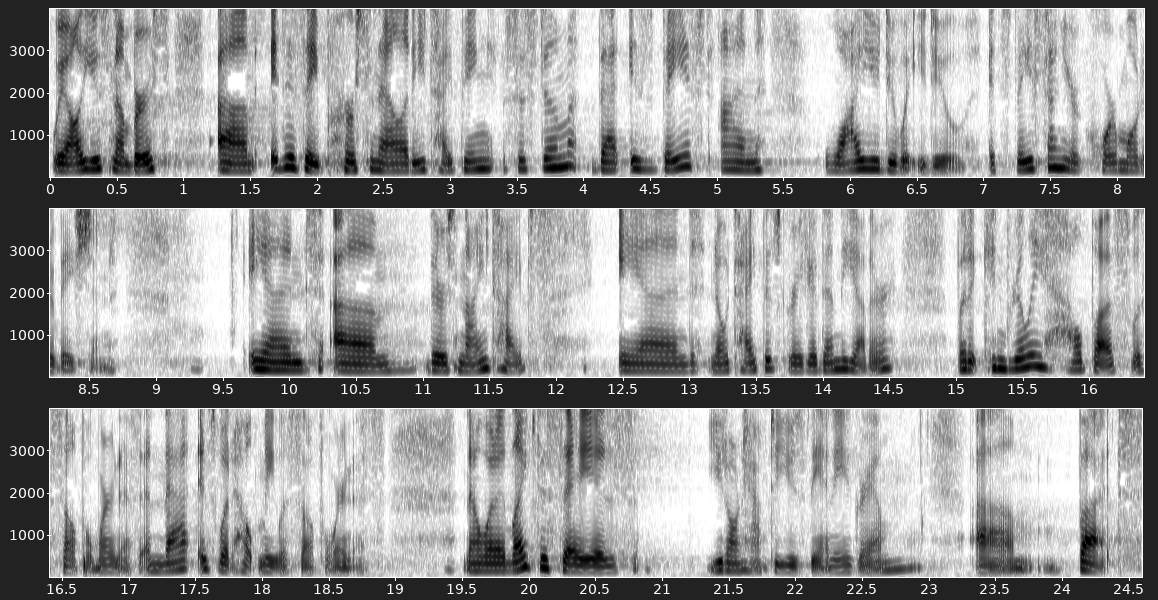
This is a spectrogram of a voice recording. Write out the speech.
we all use numbers. Um, it is a personality typing system that is based on why you do what you do. It's based on your core motivation. And um, there's nine types, and no type is greater than the other, but it can really help us with self awareness. And that is what helped me with self awareness. Now, what I'd like to say is you don't have to use the Enneagram, um, but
